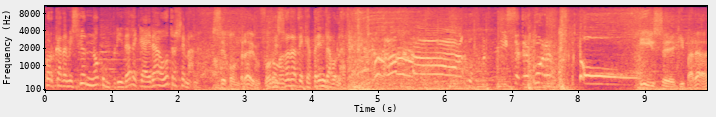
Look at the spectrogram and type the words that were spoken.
Por cada misión no cumplida le caerá otra semana. se pondrá en Es forma hora de que aprenda a volar. ¡Y se te ocurre! y se equipará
